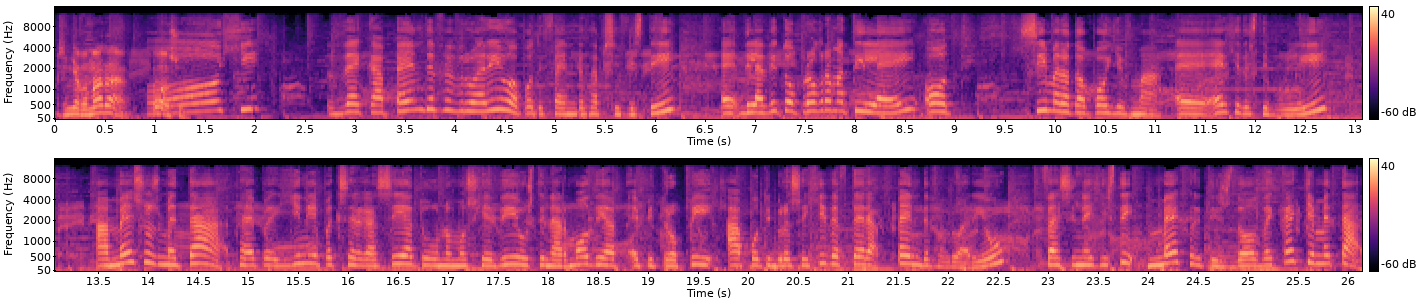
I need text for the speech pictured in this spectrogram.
σε μια εβδομάδα; Πόσο; Όχι. 15 Φεβρουαρίου από ό,τι φαίνεται θα ψηφιστεί. Ε, δηλαδή το πρόγραμμα τι λέει; Ότι σήμερα το απόγευμα ε, έρχεται στη Βουλή. Αμέσως μετά θα επε- γίνει η επεξεργασία του νομοσχεδίου στην αρμόδια επιτροπή από την προσεχή Δευτέρα 5 Φεβρουαρίου. Θα συνεχιστεί μέχρι τις 12 και μετά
